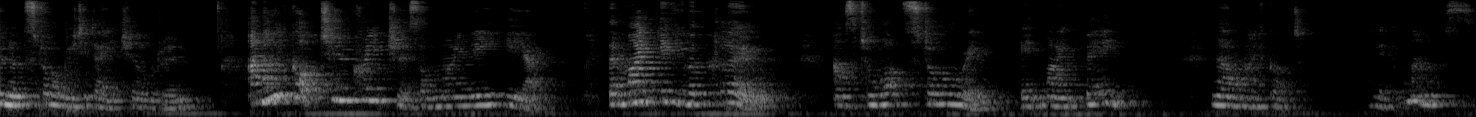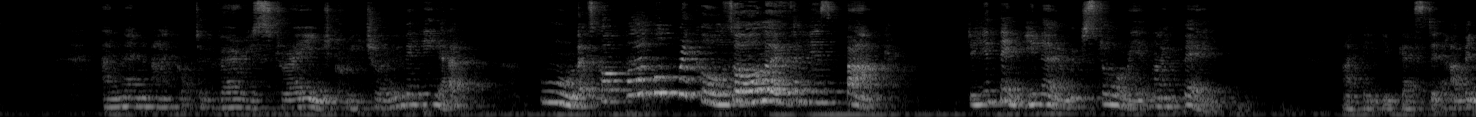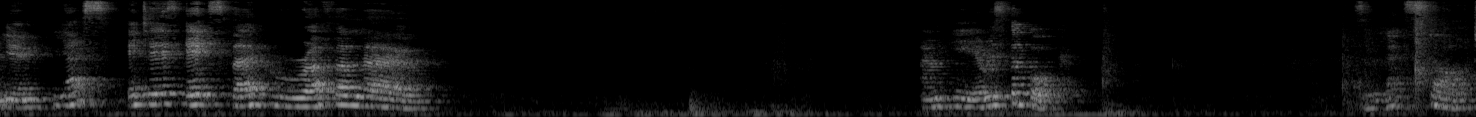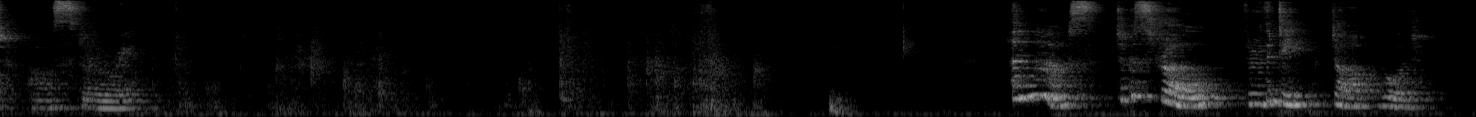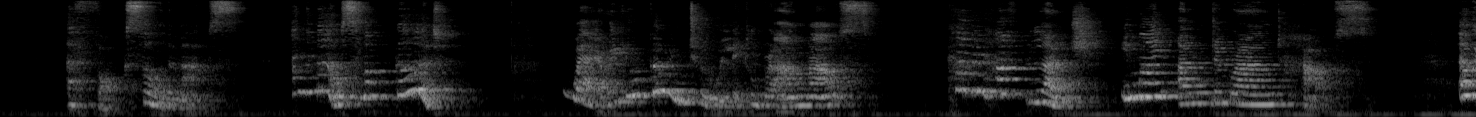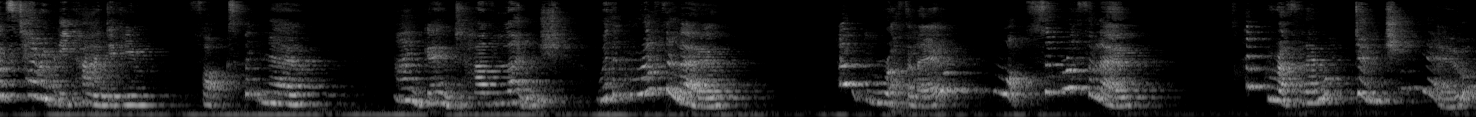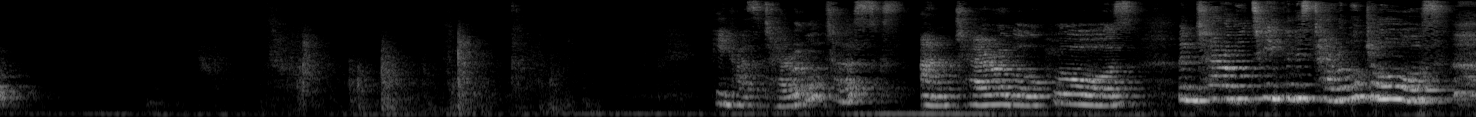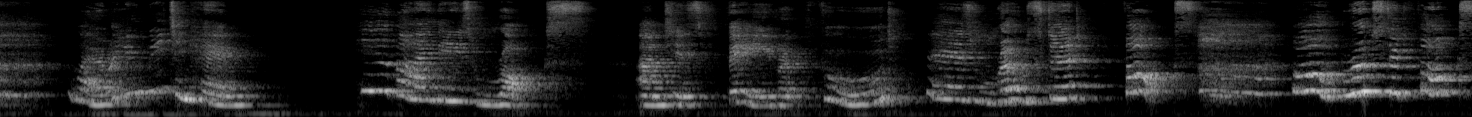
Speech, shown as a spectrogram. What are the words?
another story today, children. And I've got two creatures on my knee here that might give you a clue as to what story it might be. Now I've got a little mouse and then I've got a very strange creature over here. Oh, that's got purple prickles all over his back. Do you think you know which story it might be? I think you've guessed it, haven't you? Yes, it is. It's the Gruffalo. And here is the book. So let's start our story. A mouse took a stroll through the deep, dark wood. A fox saw the mouse, and the mouse looked good. Where are you going to, little brown mouse? Come and have lunch in my underground house. Oh, it's terribly kind of you, Fox, but no. I'm going to have lunch with a Gruffalo. A Gruffalo? What's a Gruffalo? A Gruffalo, don't you know? He has terrible tusks and terrible rocks. And his favourite food is roasted fox. Oh, roasted fox!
